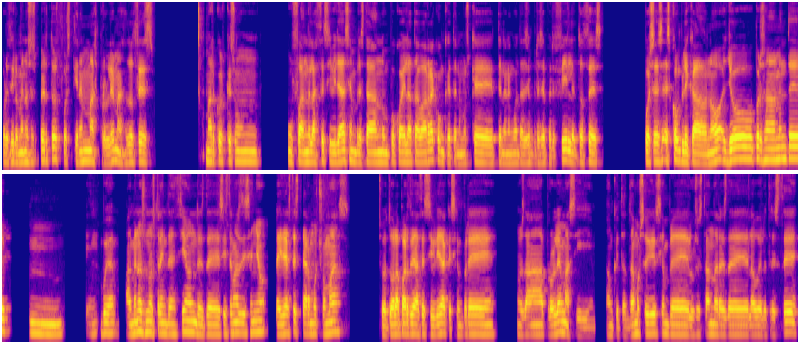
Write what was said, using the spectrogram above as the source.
por decirlo, menos expertos, pues tienen más problemas. Entonces, Marcos, que es un, un fan de la accesibilidad, siempre está dando un poco ahí la tabarra con que tenemos que tener en cuenta siempre ese perfil. Entonces, pues es, es complicado, ¿no? Yo personalmente Mm, al menos nuestra intención desde sistemas de diseño, la idea es testear mucho más, sobre todo la parte de accesibilidad que siempre nos da problemas y aunque intentamos seguir siempre los estándares de la UDL3C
